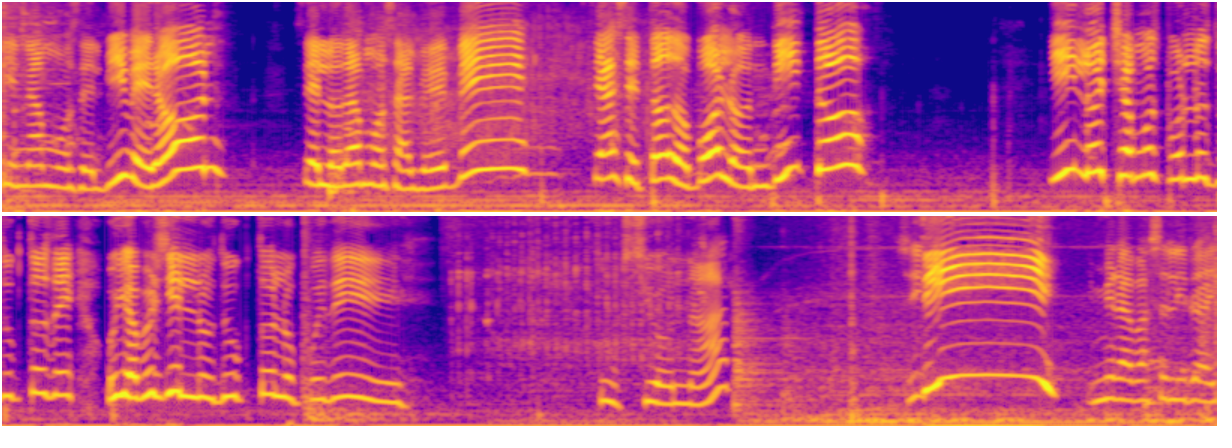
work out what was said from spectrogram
Llenamos el biberón. Se lo damos al bebé. Se hace todo bolondito. Y lo echamos por los ductos de... Oye, a ver si el ducto lo puede... Succionar. Sí. ¡Sí! Y mira, va a salir ahí.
